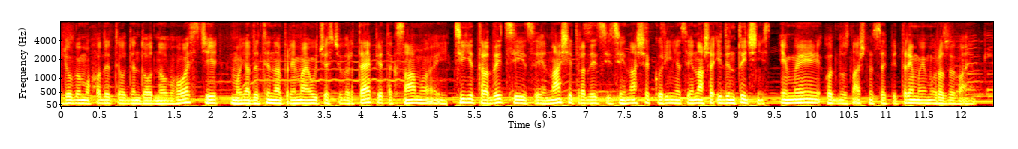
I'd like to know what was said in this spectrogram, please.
любимо ходити один до одного в гості. Моя дитина приймає участь у вертепі так само. І ці традиції, це є наші традиції, це є наше коріння, це є наша ідентичність. І ми однозначно це підтримуємо, розвиваємо.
